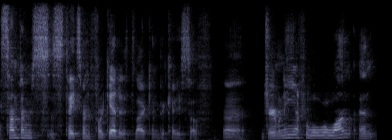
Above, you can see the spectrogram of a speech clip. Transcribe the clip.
sometimes statesmen forget it, like in the case of uh, Germany after World War One, and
